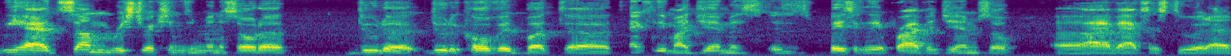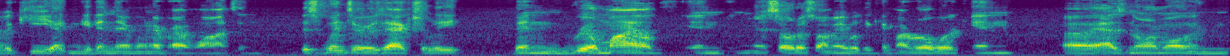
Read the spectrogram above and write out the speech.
we had some restrictions in Minnesota due to due to COVID, but uh, thankfully my gym is is basically a private gym, so uh, I have access to it. I have a key. I can get in there whenever I want. And this winter has actually been real mild in, in Minnesota, so I'm able to get my row work in uh, as normal, and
